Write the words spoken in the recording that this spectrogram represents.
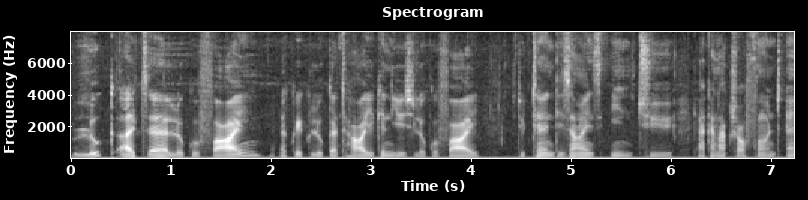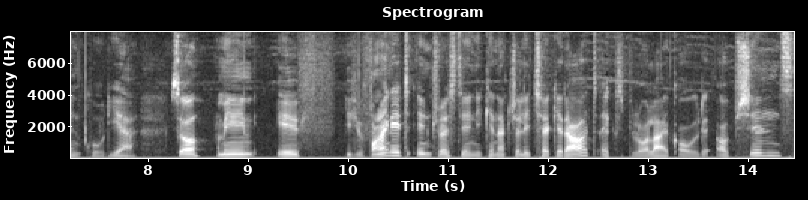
look at uh, Locofy a quick look at how you can use Locofy to turn designs into like an actual front end code yeah. So I mean if if you find it interesting you can actually check it out explore like all the options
